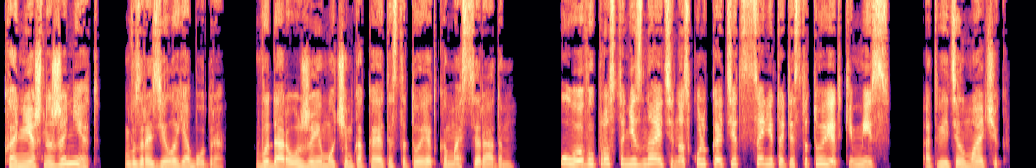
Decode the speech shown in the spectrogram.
«Конечно же нет!» — возразила я бодро. «Вы дороже ему, чем какая-то статуэтка, мастер Адам». «О, вы просто не знаете, насколько отец ценит эти статуэтки, мисс!» — ответил мальчик,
